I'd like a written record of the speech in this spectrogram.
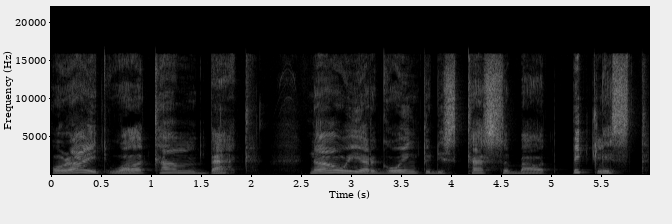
Alright, welcome back. Now we are going to discuss about pick list.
